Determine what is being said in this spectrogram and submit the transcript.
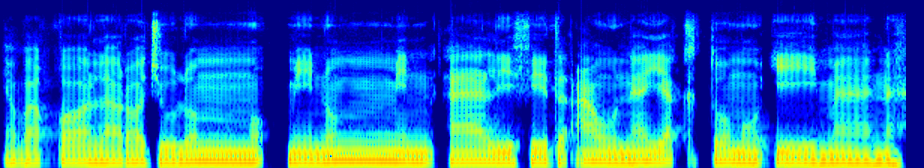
Ya wa qala rajulun mu'minun min ali fir'auna yaktumu imanah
